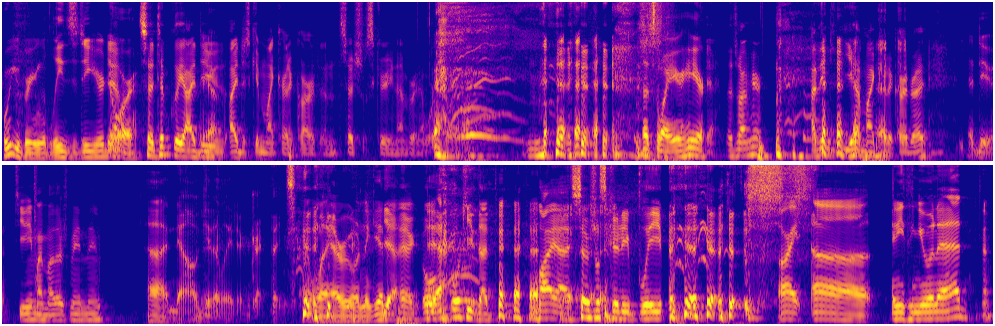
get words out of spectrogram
We can bring leads to your door. So typically, I do. Yeah. I just give them my credit card and social security number, and it works. That's why you're here. yeah, that's why I'm here. I think you have my credit card, right? I do. Do you need my mother's maiden name? Uh, no, I'll get it later. Great, thanks. I want everyone to get yeah, it. yeah, we'll, we'll keep that. My uh, social security bleep. All right. Uh, anything you want to add? No.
